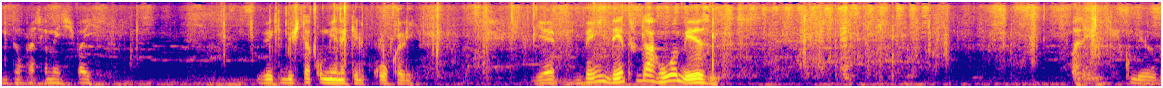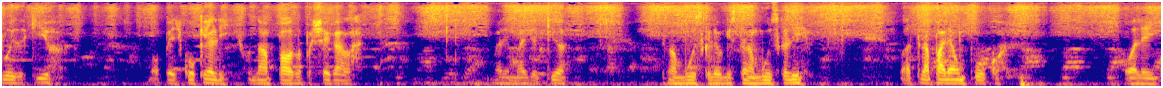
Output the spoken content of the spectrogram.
Então praticamente vai ver que o bicho tá comendo aquele coco ali. E é bem dentro da rua mesmo. Olha aí, comeu dois aqui, ó. O pé de coco é ali. Vou dar uma pausa para chegar lá. Olha mais aqui, ó. Tem uma música ali, alguém está na música ali. Vai atrapalhar um pouco, ó. Olha aí.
